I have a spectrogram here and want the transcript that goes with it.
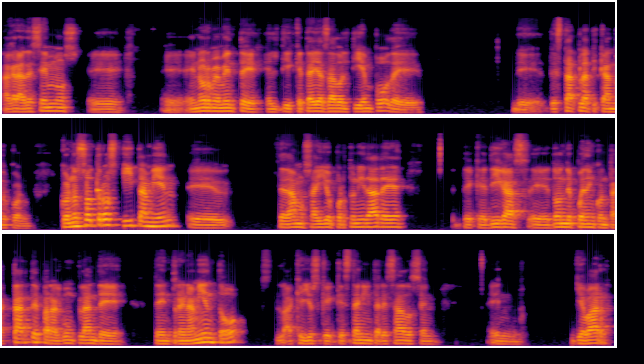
Agradecemos eh, eh, enormemente el que te hayas dado el tiempo de, de, estar platicando con, con nosotros y también eh, te damos ahí oportunidad de, de que digas dónde pueden contactarte para algún plan de, de entrenamiento, aquellos que, que estén interesados en, en, llevar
